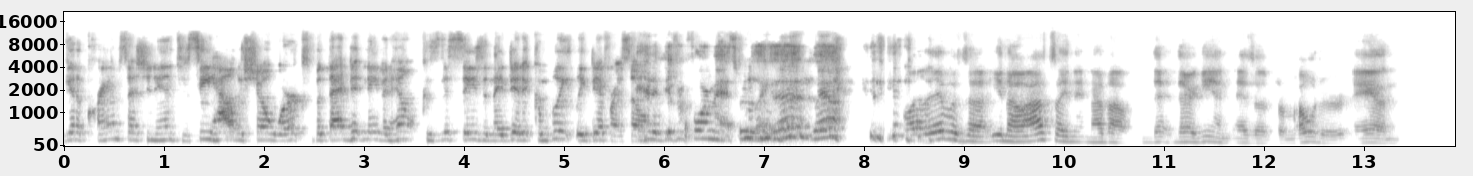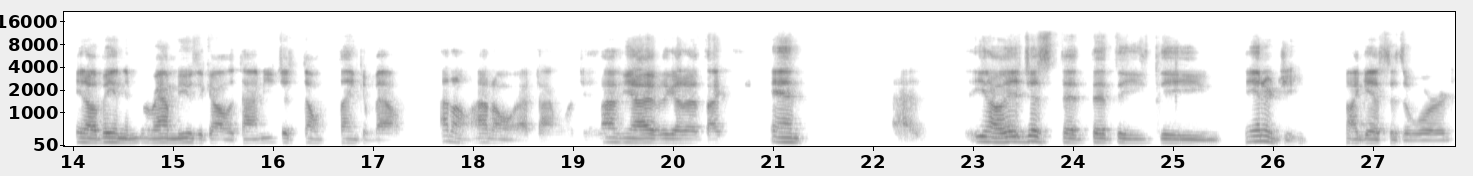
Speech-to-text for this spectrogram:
get a cram session in to see how the show works. But that didn't even help because this season they did it completely different. So it had a different format so we were like uh, well well, it was uh, you know, I've seen it and I thought th- there again as a promoter and you know being around music all the time, you just don't think about. I don't. I don't have time to watch it. I, you know, I got to think, and uh, you know, it just that that the the energy, I guess, is a word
